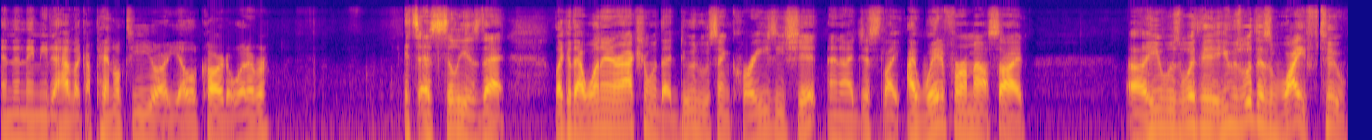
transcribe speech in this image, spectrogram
and then they need to have like a penalty or a yellow card or whatever. It's as silly as that like that one interaction with that dude who was saying crazy shit, and I just like I waited for him outside. Uh, he was with he was with his wife too.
